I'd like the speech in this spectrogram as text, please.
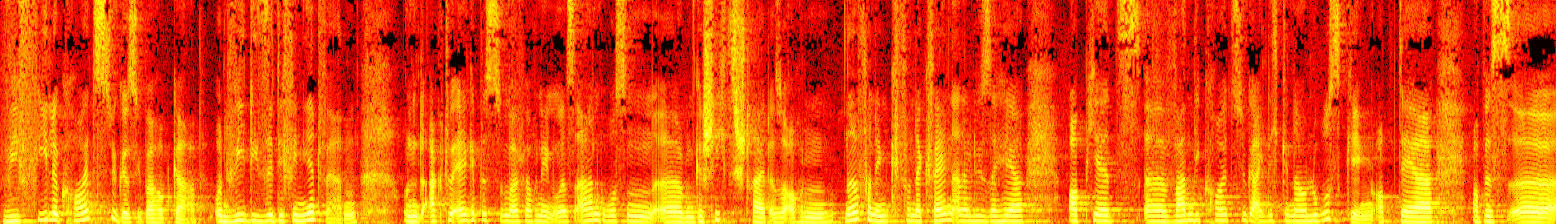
wie viele Kreuzzüge es überhaupt gab und wie diese definiert werden. Und aktuell gibt es zum Beispiel auch in den USA einen großen ähm, Geschichtsstreit, also auch ein, ne, von, den, von der Quellenanalyse her, ob jetzt, äh, wann die Kreuzzüge eigentlich genau losgingen, ob der, ob es äh,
